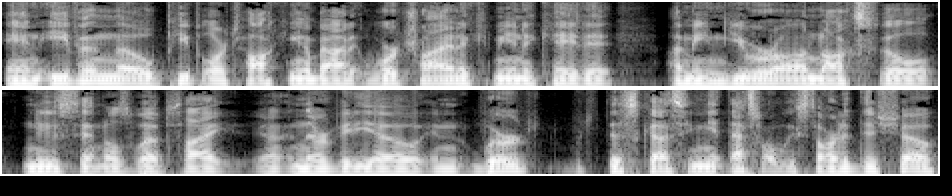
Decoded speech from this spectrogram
And even though people are talking about it, we're trying to communicate it. I mean, you were on Knoxville News Sentinel's website uh, in their video, and we're discussing it. That's why we started this show.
